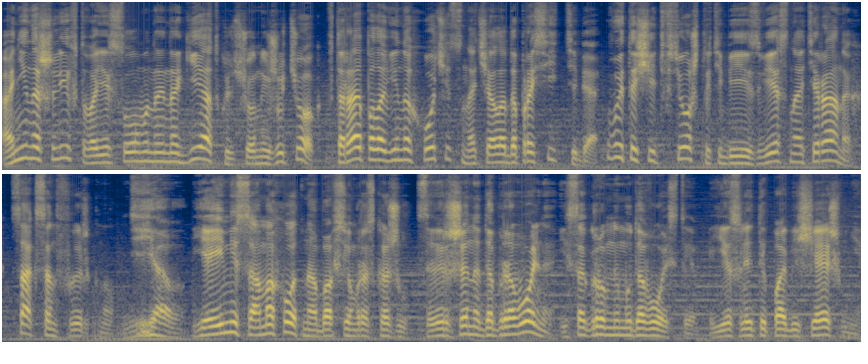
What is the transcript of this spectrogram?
Они нашли в твоей сломанной ноге отключенный жучок. Вторая половина хочет сначала допросить тебя, вытащить все, что тебе известно о тиранах. Саксон фыркнул. Дьявол, я ими сам охотно обо всем расскажу. Совершенно добровольно и с огромным удовольствием. Если ты пообещаешь мне,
